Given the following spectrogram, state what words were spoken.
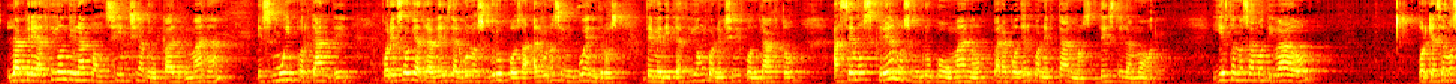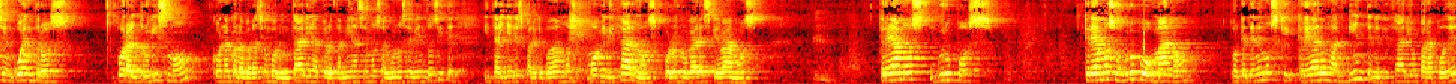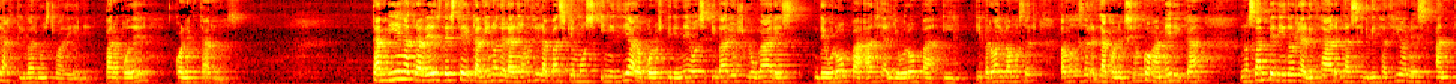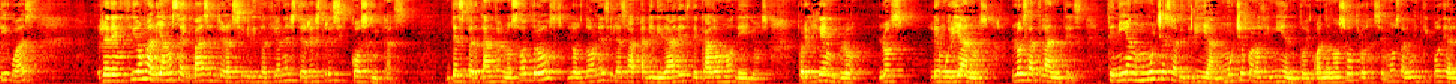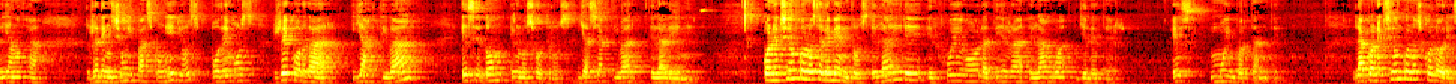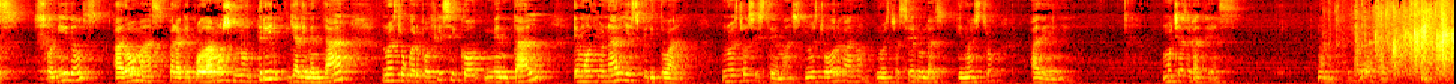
La creación de una conciencia grupal humana es muy importante por eso que a través de algunos grupos, algunos encuentros de meditación, conexión y contacto, hacemos, creamos un grupo humano para poder conectarnos desde el amor. Y esto nos ha motivado porque hacemos encuentros por altruismo, con una colaboración voluntaria, pero también hacemos algunos eventos y, y talleres para que podamos movilizarnos por los lugares que vamos. Creamos grupos, creamos un grupo humano porque tenemos que crear un ambiente necesario para poder activar nuestro ADN, para poder conectarnos. También a través de este camino de la Alianza y la Paz que hemos iniciado por los Pirineos y varios lugares de Europa hacia Europa y, y perdón, vamos a, hacer, vamos a hacer la conexión con América, nos han pedido realizar las civilizaciones antiguas, redención, alianza y paz entre las civilizaciones terrestres y cósmicas, despertando en nosotros los dones y las habilidades de cada uno de ellos. Por ejemplo, los lemurianos, los atlantes, tenían mucha sabiduría, mucho conocimiento y cuando nosotros hacemos algún tipo de alianza, redención y paz con ellos, podemos recordar y activar ese don en nosotros y así activar el ADN. Conexión con los elementos, el aire, el fuego, la tierra, el agua y el éter. Es muy importante. La conexión con los colores, sonidos, aromas, para que podamos nutrir y alimentar nuestro cuerpo físico, mental, emocional y espiritual, nuestros sistemas, nuestro órgano, nuestras células y nuestro ADN. Muchas gracias. gracias.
